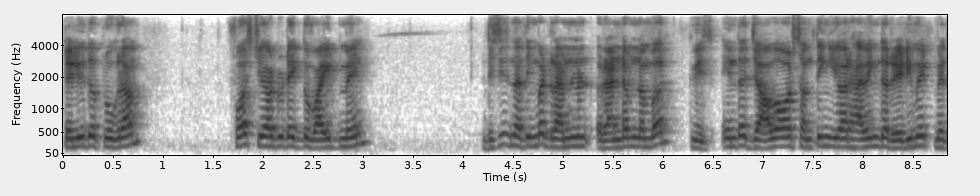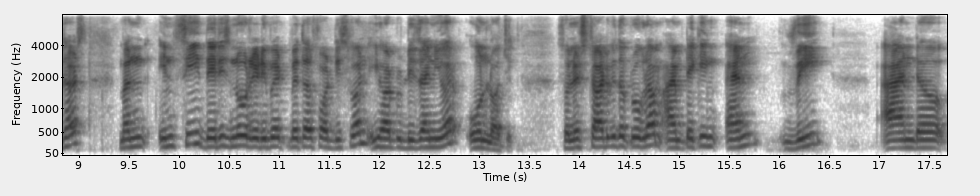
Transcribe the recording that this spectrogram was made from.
tell you the program. First you have to take the void main this is nothing but random, random number quiz. In the java or something you are having the ready-made methods. But in c there is no ready-made method for this one. You have to design your own logic. So let's start with the program. I am taking n v and uh,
